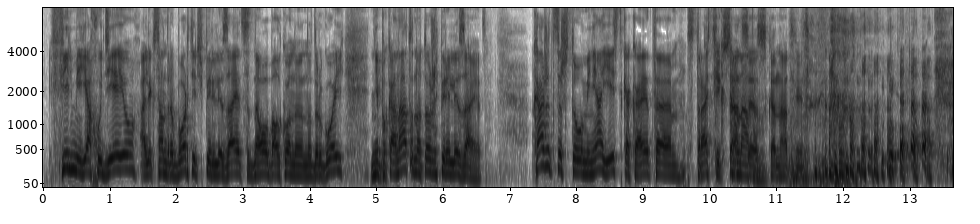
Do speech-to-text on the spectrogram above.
В фильме «Я худею» Александра Бортич перелезает с одного балкона на другой, не по канату, но тоже перелезает. Кажется, что у меня есть какая-то страсть к Фиксация канатам. с канатами.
